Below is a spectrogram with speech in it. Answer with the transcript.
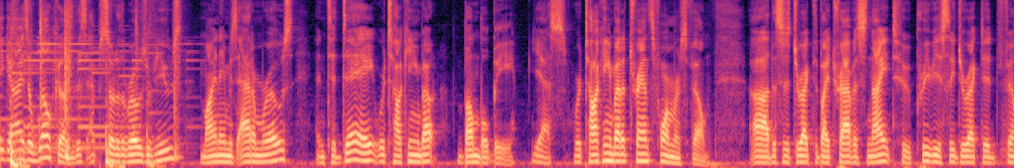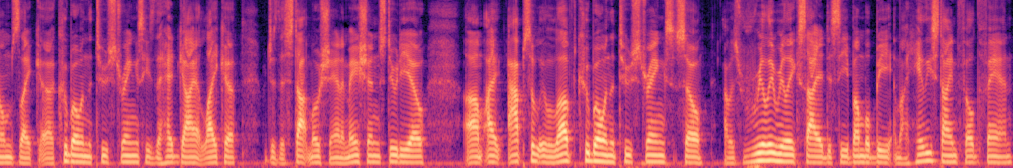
Hey guys, and welcome to this episode of the Rose Reviews. My name is Adam Rose, and today we're talking about Bumblebee. Yes, we're talking about a Transformers film. Uh, this is directed by Travis Knight, who previously directed films like uh, Kubo and the Two Strings. He's the head guy at Laika, which is the stop motion animation studio. Um, I absolutely loved Kubo and the Two Strings, so I was really, really excited to see Bumblebee. I'm a Hailee Steinfeld fan.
